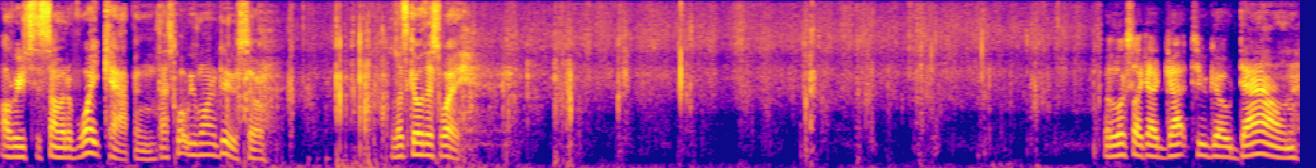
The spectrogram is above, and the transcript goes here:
I'll reach the summit of Whitecap, and that's what we want to do. So let's go this way. It looks like I got to go down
